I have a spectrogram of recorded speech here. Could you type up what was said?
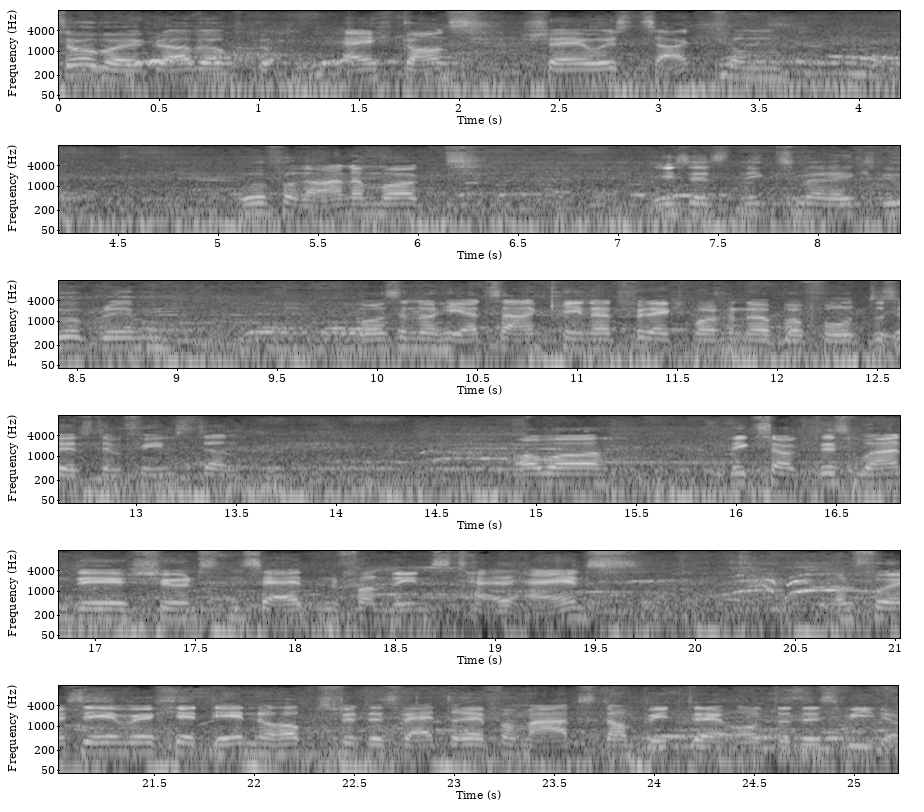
So, aber ich glaube, ich habe euch ganz schön alles gezeigt vom Uferanermarkt. Ist jetzt nichts mehr recht überblieben was ich noch herzahlen kann. Vielleicht mache ich noch ein paar Fotos jetzt im Finstern. Aber wie gesagt, das waren die schönsten Seiten von Linz Teil 1. Und falls ihr irgendwelche Ideen habt für das weitere Format, dann bitte unter das Video.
